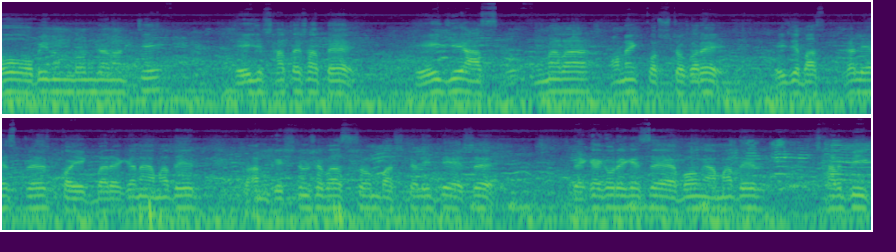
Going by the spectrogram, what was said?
ও অভিনন্দন জানাচ্ছি। এই যে সাথে সাথে, এই যে আস ওনারা অনেক কষ্ট করে, এই যে বাসখালী এক্সপ্রেস কয়েকবার এখানে আমাদের রামকৃষ্ণ সেবাশ্রম বাসখালীতে এসে দেখা করে গেছে এবং আমাদের সার্বিক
